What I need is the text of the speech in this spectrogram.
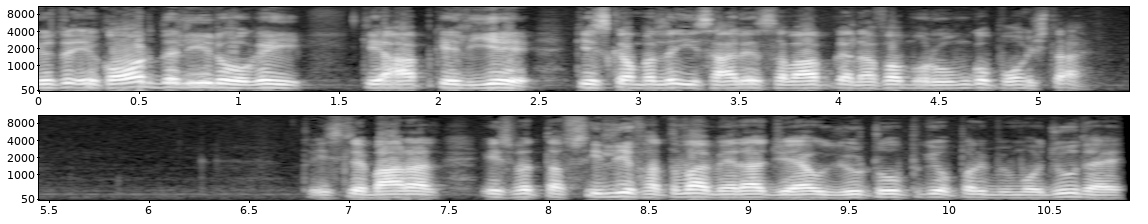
ये तो एक और दलील हो गई कि आपके लिए कि इसका मतलब इसाले सवाब का नफ़ा मरूम को पहुँचता है। तो इसलिए बहरहाल, इसमें तफसीली फतवा मेरा जो है वो यूट्यूब के ऊपर भी मौजूद है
